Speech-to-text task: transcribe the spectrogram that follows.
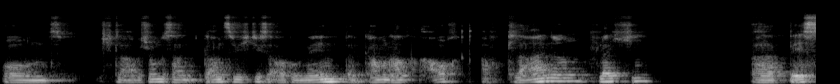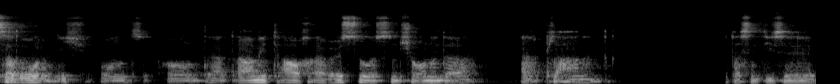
Und ich glaube schon, das ist ein ganz wichtiges Argument. Dann kann man halt auch auf kleineren Flächen äh, besser wohnen nicht? und, und äh, damit auch äh, ressourcenschonender äh, planen. Das sind diese,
